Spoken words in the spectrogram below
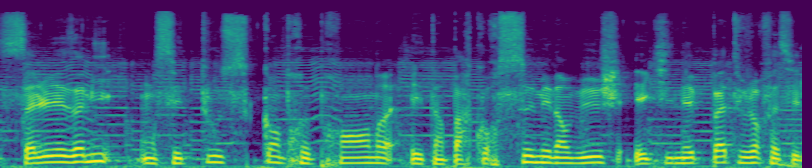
Salut les amis, on sait tous qu'entreprendre est un parcours semé d'embûches et qui n'est pas toujours facile.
